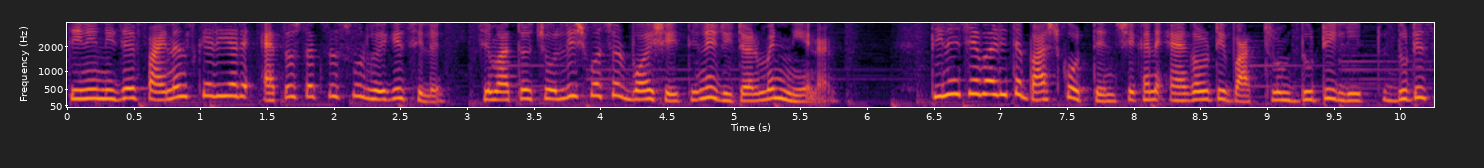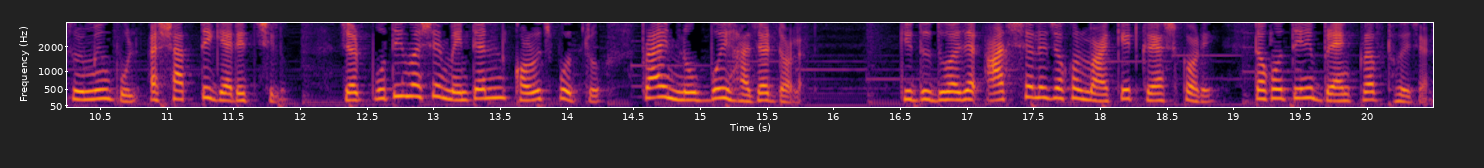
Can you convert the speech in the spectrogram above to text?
তিনি নিজের ফাইন্যান্স ক্যারিয়ারে এত সাকসেসফুল হয়ে গেছিলেন যে মাত্র চল্লিশ বছর বয়সেই তিনি রিটায়ারমেন্ট নিয়ে নেন। তিনি যে বাড়িতে বাস করতেন, সেখানে এগারোটি বাথরুম, দুটি লিফট, দুটি সুইমিং পুল আর সাতটি গ্যারেজ ছিল, যার প্রতি মাসের মেনটেন্যান্স খরচপত্র প্রায় নব্বই হাজার ডলার। কিন্তু দু হাজার আট সালে যখন মার্কেট ক্র্যাশ করে, তখন তিনি ব্র্যাঙ্কক্রাফ্ট হয়ে যান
